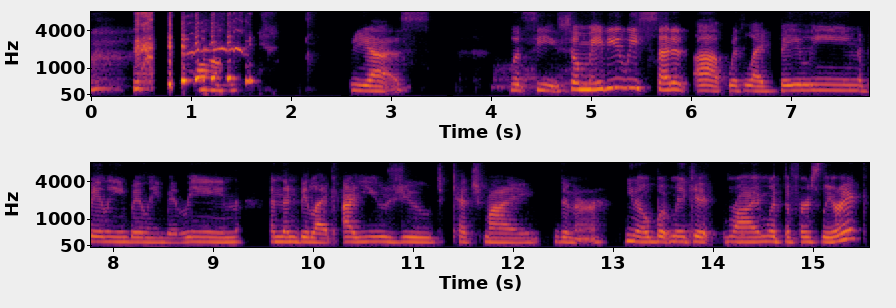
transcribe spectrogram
Um, yes. Let's see. So maybe we set it up with like Baleen, Baleen, Baleen, Baleen, and then be like, I use you to catch my dinner, you know, but make it rhyme with the first lyric.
